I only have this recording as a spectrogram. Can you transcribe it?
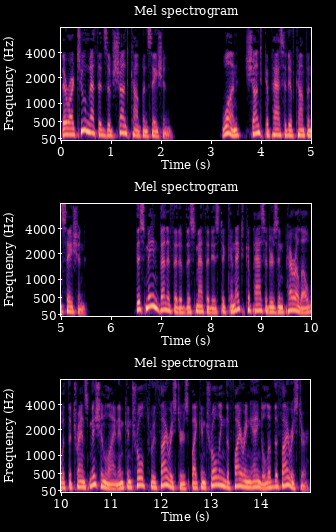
There are two methods of shunt compensation. 1. Shunt capacitive compensation. This main benefit of this method is to connect capacitors in parallel with the transmission line and control through thyristors by controlling the firing angle of the thyristor.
